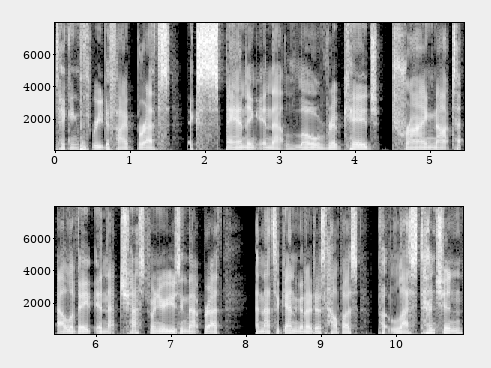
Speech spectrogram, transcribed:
taking three to five breaths, expanding in that low rib cage, trying not to elevate in that chest when you're using that breath. And that's again going to just help us put less tension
